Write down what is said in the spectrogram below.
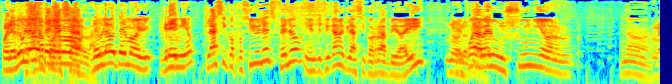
Bueno, de un, Pero lado no tenemos, de un lado tenemos el gremio. Clásicos posibles, Felo, identificame clásicos rápido ahí. No, Eh, no puede haber un Junior No, No,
